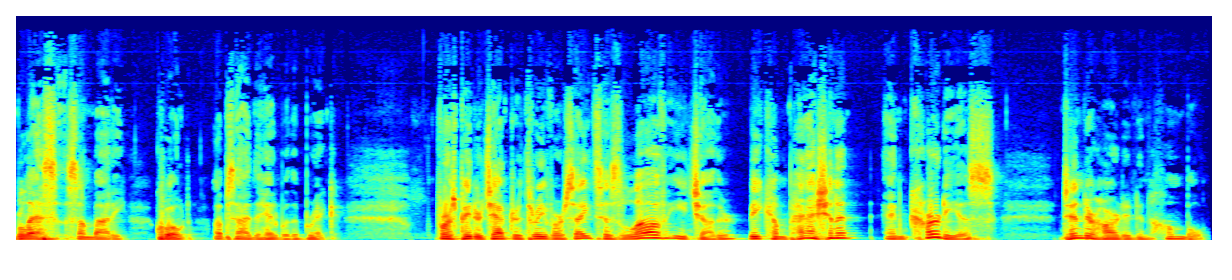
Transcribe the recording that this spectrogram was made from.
bless somebody, quote, upside the head with a brick. First Peter chapter 3 verse 8 says, Love each other, be compassionate and courteous, tenderhearted and humble.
